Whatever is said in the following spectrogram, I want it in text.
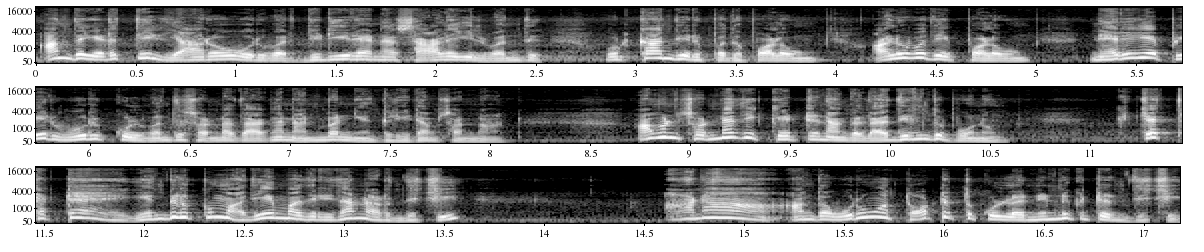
அந்த இடத்தில் யாரோ ஒருவர் திடீரென சாலையில் வந்து உட்கார்ந்திருப்பது போலவும் அழுவதைப் போலவும் நிறைய பேர் ஊருக்குள் வந்து சொன்னதாக நண்பன் எங்களிடம் சொன்னான். அவன் சொன்னதை கேட்டு நாங்கள் அதிர்ந்து போனோம். கிட்டத்தட்ட எங்களுக்கும் அதே மாதிரி தான் நடந்துச்சு. ஆனால் அந்த உருவம் தோட்டத்துக்குள்ளே நின்றுக்கிட்டு இருந்துச்சு.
